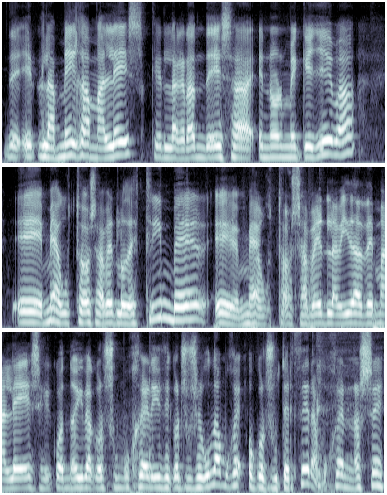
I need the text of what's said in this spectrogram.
de, eh, la Mega Malés, que es la grande esa enorme que lleva. Eh, me ha gustado saber lo de Strindberg, eh, me ha gustado saber la vida de Malés, que cuando iba con su mujer, dice con su segunda mujer o con su tercera mujer, no sé,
